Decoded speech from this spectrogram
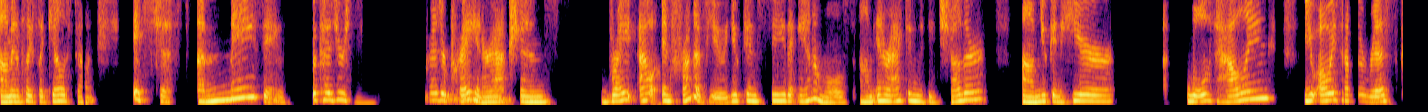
um, in a place like Yellowstone, it's just amazing because you're mm. predator prey interactions right out in front of you. You can see the animals um, interacting with each other. Um, you can hear wolves howling. You always have the risk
